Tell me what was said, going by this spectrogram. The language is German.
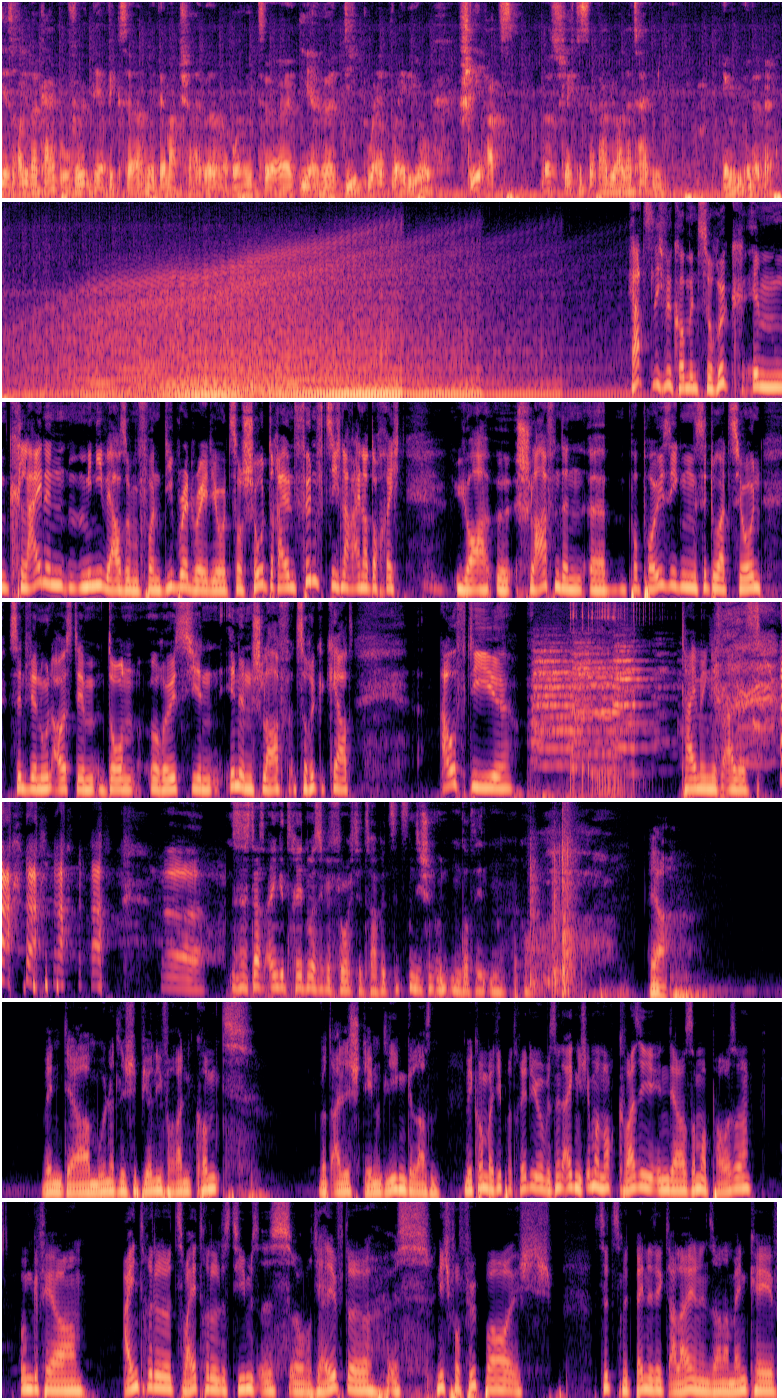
hier ist Oliver Kalkofe, der Wichser mit der Mattscheibe und äh, ihr hört Deep Red Radio. Schleratz, das schlechteste Radio aller Zeiten im Internet. Herzlich willkommen zurück im kleinen Miniversum von Deep Red Radio zur Show 53 nach einer doch recht ja, äh, schlafenden, äh, popäusigen Situation sind wir nun aus dem Dornröschen Innenschlaf zurückgekehrt auf die Timing ist alles. Es ist das eingetreten, was ich befürchtet habe. Jetzt sitzen die schon unten dort hinten. Oh. Ja. Wenn der monatliche Bierlieferant kommt, wird alles stehen und liegen gelassen. Willkommen bei Deep Radio. Wir sind eigentlich immer noch quasi in der Sommerpause. Ungefähr ein Drittel, zwei Drittel des Teams ist, oder die Hälfte ist nicht verfügbar. Ich sitze mit Benedikt allein in seiner Man Cave,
